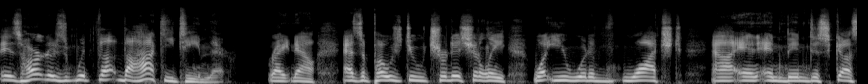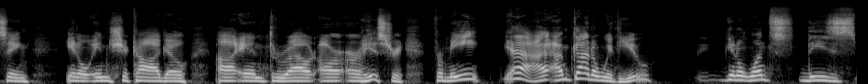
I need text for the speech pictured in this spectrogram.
his heart is with the, the hockey team there right now, as opposed to traditionally what you would have watched uh, and and been discussing, you know, in Chicago uh, and throughout our, our history. For me, yeah, I, I'm kind of with you you know, once these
